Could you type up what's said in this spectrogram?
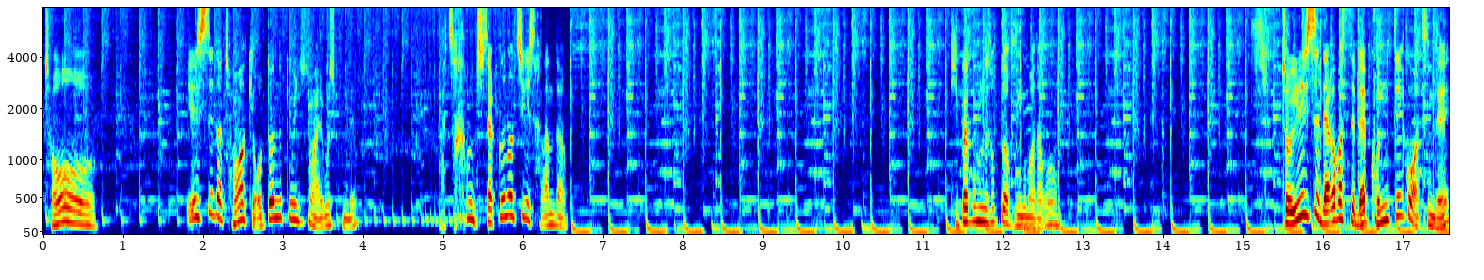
저 1스가 정확히 어떤 느낌인지 좀 알고 싶은데 아 참 진짜 끊어치기 잘한다 뒷발 뽑는 속도가 궁금하다고 저 1스 내가 봤을 때 맵 건너뛸 것 같은데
